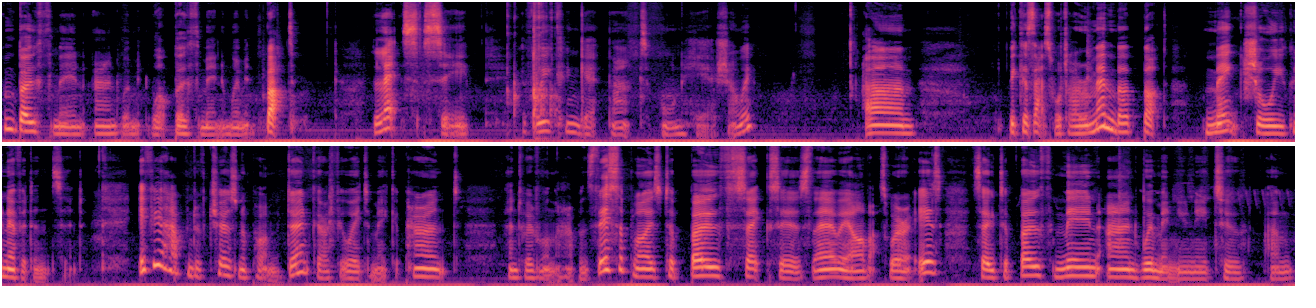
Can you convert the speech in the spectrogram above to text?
and both men and women. Well, both men and women. But let's see if we can get that on here, shall we? Um, because that's what I remember, but make sure you can evidence it. If you happen to have chosen a partner, don't go out of your way to make apparent and to everyone that happens. This applies to both sexes. There we are, that's where it is. So to both men and women, you need to. Um,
